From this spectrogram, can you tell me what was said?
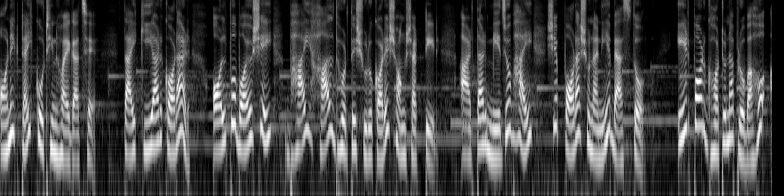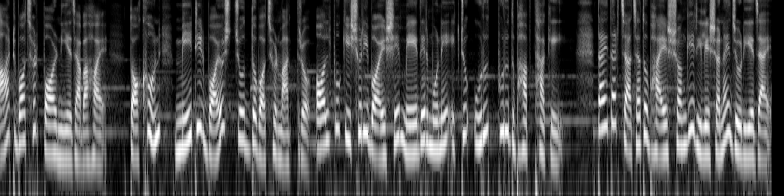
অনেকটাই কঠিন হয়ে গেছে। তাই কি আর করার? অল্প বয়সেই ভাই হাল ধরতে শুরু করে সংসারটির, আর তার মেজ ভাই সে পড়াশোনা নিয়ে ব্যস্ত। এরপর ঘটনা প্রবাহ আট বছর পর নিয়ে যাওয়া হয়। তখন মেয়েটির বয়স চোদ্দ বছর মাত্র। অল্প কিশোরী বয়সে মেয়েদের মনে একটু উরুতপুরুত ভাব থাকেই। তাই তার চাচাতো ভাইয়ের সঙ্গে রিলেশনায় জড়িয়ে যায়।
